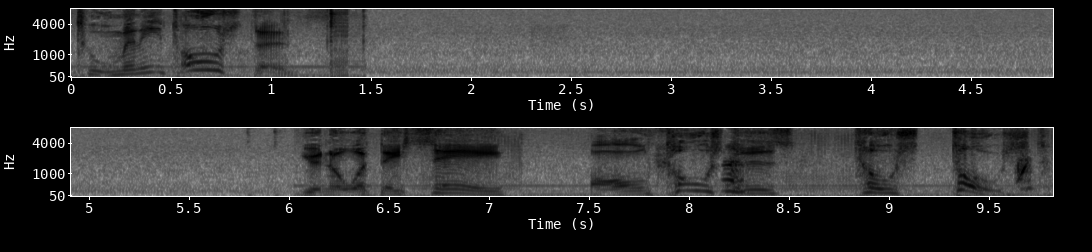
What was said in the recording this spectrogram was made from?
Too many toasters. You know what they say? All toasters toast toast.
